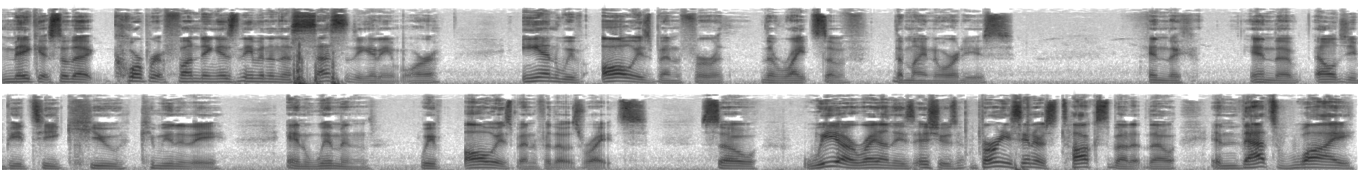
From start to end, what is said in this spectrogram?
make it so that corporate funding isn't even a necessity anymore. And we've always been for the rights of the minorities in the in the LGBTQ community and women. We've always been for those rights. So we are right on these issues. Bernie Sanders talks about it though, and that's why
